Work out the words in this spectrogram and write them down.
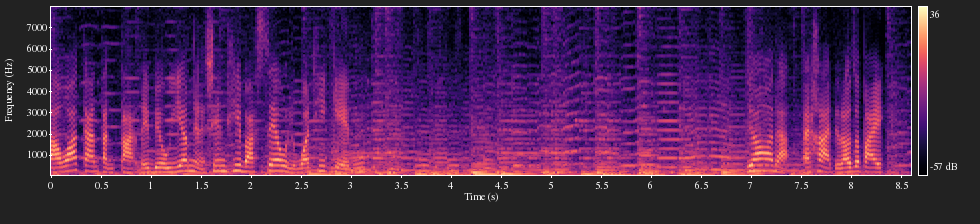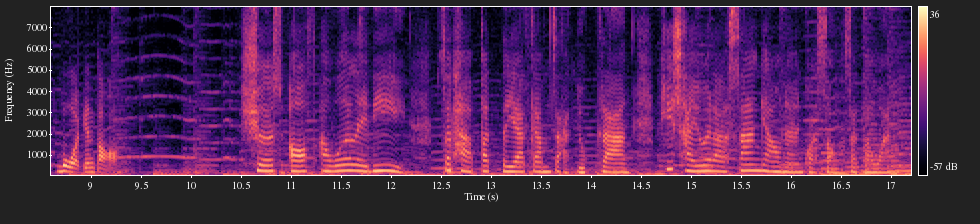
ลาว่าการต่างๆ ในเบลเยียม อย่างเช่นที่บรัสเซลหรือว่าที่เกนยอดอะไปค่ะ เดี๋ยวเราจะไปโบสถ์กันต่อ Church of Our Lady สถาปัตยกรรมจากยุคกลางที่ใช้เวลาสร้างยาวนานกว่า 2 ศตวรรษไป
